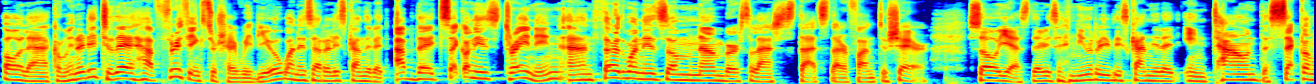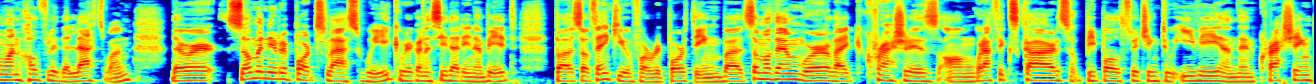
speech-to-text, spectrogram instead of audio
Hola community, today I have three things to share with you. One is a release candidate update, second is training, and third one is some numbers slash stats that are fun to share. So yes, there is a new release candidate in town, the second one, hopefully the last one. There were so many reports last week, we're gonna see that in a bit, but so thank you for reporting, but some of them were like crashes on graphics cards, people switching to Eevee and then crashing,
